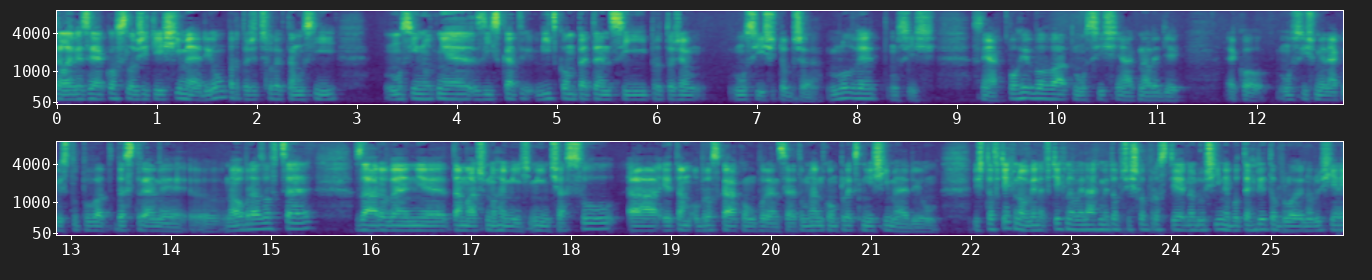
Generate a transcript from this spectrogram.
televizi jako složitější médium, protože člověk tam musí musí nutně získat víc kompetencí, protože musíš dobře mluvit, musíš se nějak pohybovat, musíš nějak na lidi jako musíš mě nějak vystupovat bez trémy eh, na obrazovce, zároveň tam máš mnohem méně času a je tam obrovská konkurence, je to mnohem komplexnější médium. Když to v těch, novin, v těch novinách mi to přišlo prostě jednodušší, nebo tehdy to bylo jednodušší,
